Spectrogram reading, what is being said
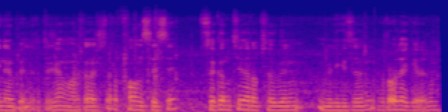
yine belirteceğim arkadaşlar. Fan sesi sıkıntı yaratıyor benim bilgisayarım. Role girelim.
